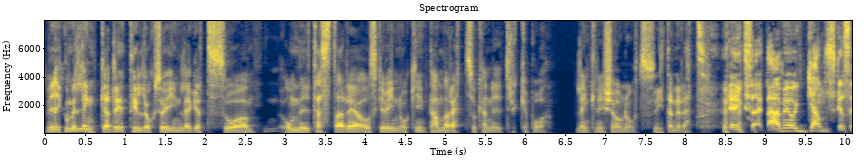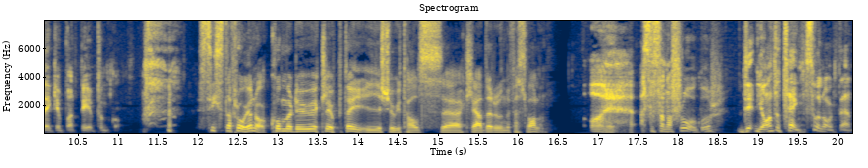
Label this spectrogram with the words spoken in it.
Vi kommer länka det till det också i inlägget, så om ni testar det och skriver in och inte hamnar rätt så kan ni trycka på länken i show notes så hittar ni rätt. Exakt, Nej, men jag är ganska säker på att det är .com. Sista frågan då, kommer du klä upp dig i 20-talskläder under festivalen? Oj, alltså sådana frågor. Det, jag har inte tänkt så långt än.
